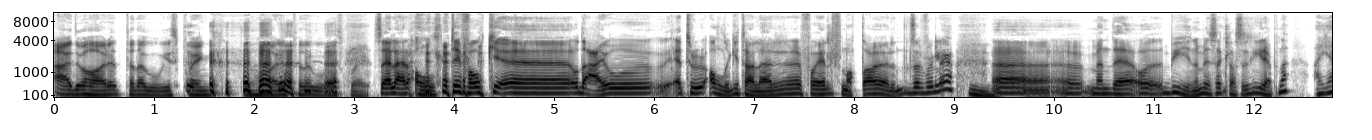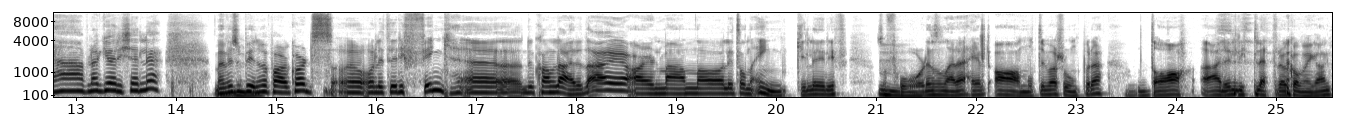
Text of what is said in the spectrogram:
Nei, du har et pedagogisk poeng. Du har et pedagogisk poeng. Så jeg lærer alltid folk eh, Og det er jo Jeg tror alle gitarlærere får helt fnatt av å høre den, selvfølgelig. Mm. Eh, men det å begynne med disse klassiske grepene er jævla gørrkjedelig. Men hvis du begynner med power chords og, og litt riffing eh, Du kan lære deg Iron Man og litt sånne enkle riff. Så Mm. får du en sånn der helt annen motivasjon på det. Da er det litt lettere å komme i gang.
